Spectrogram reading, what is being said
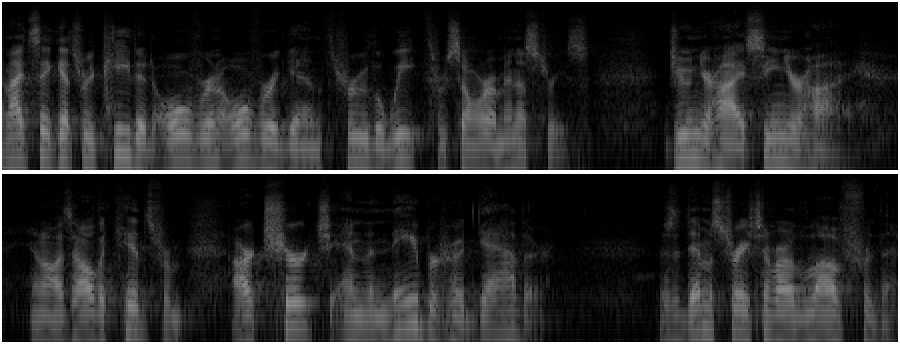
And I'd say it gets repeated over and over again through the week through some of our ministries. Junior high, senior high, you know, as all the kids from our church and the neighborhood gather, there's a demonstration of our love for them.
